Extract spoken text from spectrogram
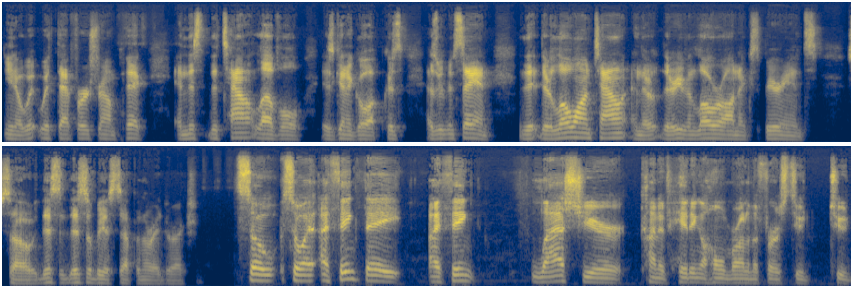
you know, with, with, that first round pick, and this the talent level is going to go up because as we've been saying, they're low on talent and they're they're even lower on experience. So this this will be a step in the right direction. So so I, I think they I think last year kind of hitting a home run in the first two two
